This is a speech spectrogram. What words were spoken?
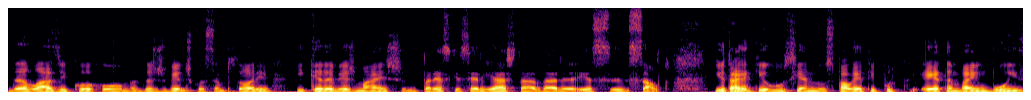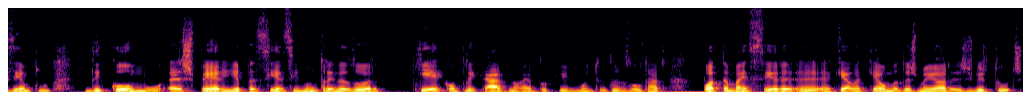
da Lazio com a Roma, da Juventus com a Sampdoria e cada vez mais me parece que a Série A está a dar esse salto. E eu trago aqui o Luciano Spalletti porque é também um bom exemplo de como a espera e a paciência num treinador, que é complicado, não é? Porque vive muito de resultados, pode também ser uh, aquela que é uma das maiores virtudes.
